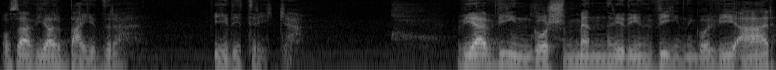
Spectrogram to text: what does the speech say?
Og så er vi arbeidere i ditt rike. Vi er vingårdsmenner i din vingård. Vi er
